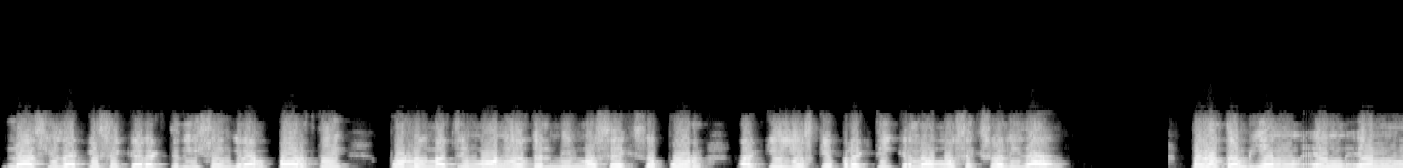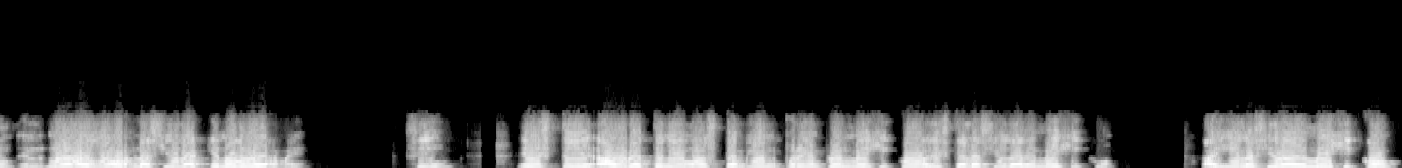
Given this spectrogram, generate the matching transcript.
la ciudad que se caracteriza en gran parte por los matrimonios del mismo sexo, por aquellos que practican la homosexualidad. Pero también en, Nueva York, la ciudad que no duerme, ¿sí? Este, ahora tenemos también, por ejemplo, en México está la Ciudad de México. Ahí en la Ciudad de México,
